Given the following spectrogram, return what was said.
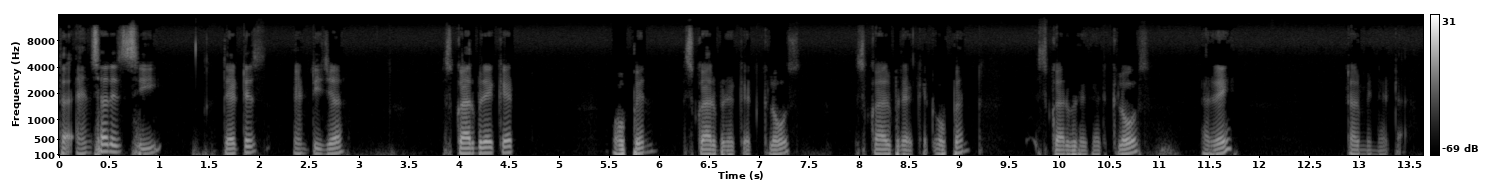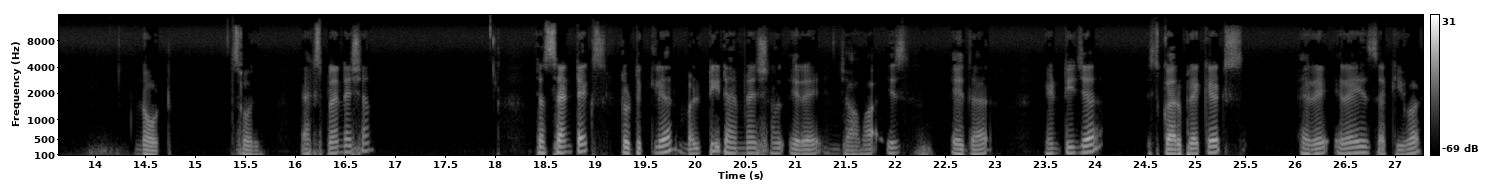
The answer is c. That is integer square bracket open square bracket close square bracket open square bracket close array terminator. Note. Sorry. Explanation the syntax to declare multi-dimensional array in java is either integer square brackets array array is a keyword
